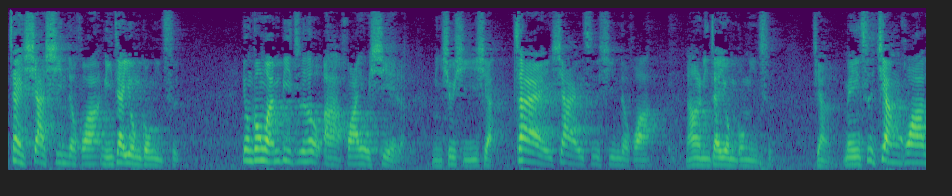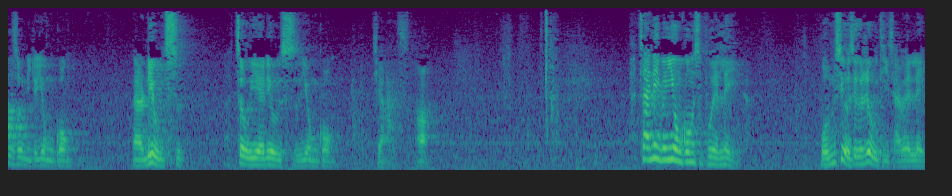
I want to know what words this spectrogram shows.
再下新的花，你再用功一次。用功完毕之后啊，花又谢了，你休息一下，再下一次新的花，然后你再用功一次。这样每次降花的时候你就用功，那六次。昼夜六时用功，这样子啊，在那边用功是不会累的。我们是有这个肉体才会累。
